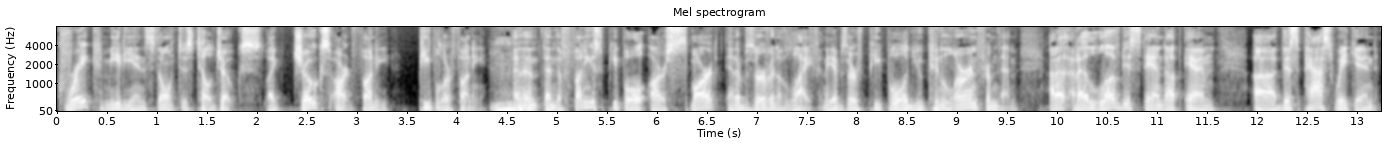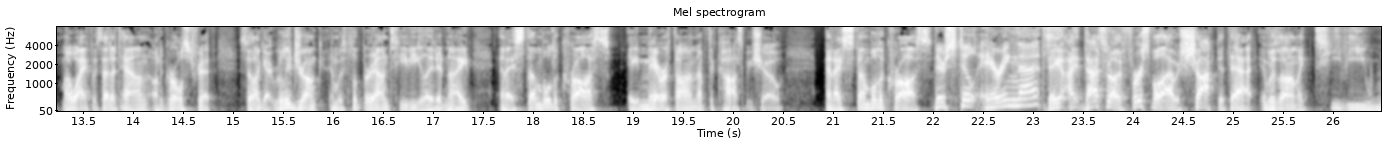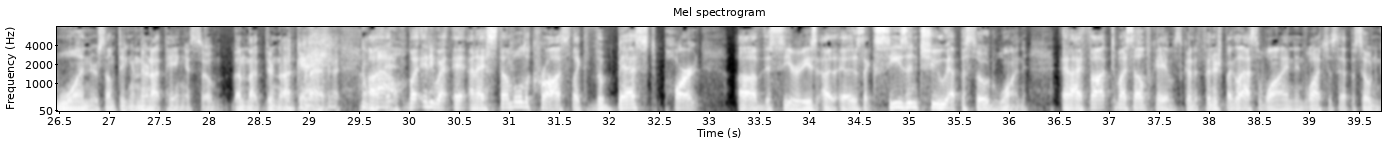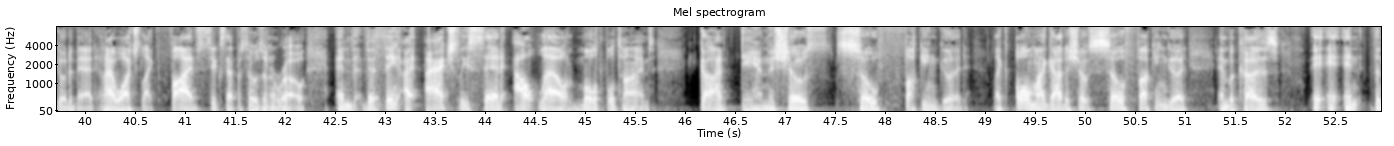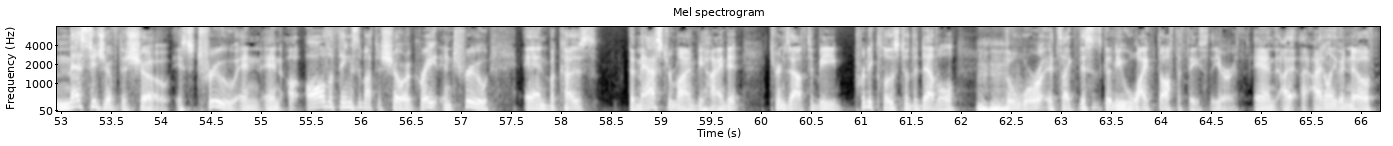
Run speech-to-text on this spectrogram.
great comedians don't just tell jokes. Like jokes aren't funny. People are funny, mm-hmm. and then, then the funniest people are smart and observant of life, and they observe people, and you can learn from them. And I, and I loved his stand up. And uh, this past weekend, my wife was out of town on a girls' trip, so I got really drunk and was flipping around TV late at night, and I stumbled across a marathon of the Cosby Show and I stumbled across. They're still airing that. They, I, that's what I. First of all, I was shocked at that. It was on like TV One or something, and they're not paying us, so I'm not. They're not. Okay. Not, uh, wow. But anyway, and I stumbled across like the best part of the series. Uh, it was like season two, episode one, and I thought to myself, okay, I'm just going to finish my glass of wine and watch this episode and go to bed. And I watched like five, six episodes in a row. And the thing I, I actually said out loud multiple times, God damn, the show's so fucking good. Like, oh my God, the show's so fucking good. And because and the message of the show is true and and all the things about the show are great and true. And because the mastermind behind it turns out to be pretty close to the devil, mm-hmm. the world it's like this is going to be wiped off the face of the earth. And I I don't even know if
